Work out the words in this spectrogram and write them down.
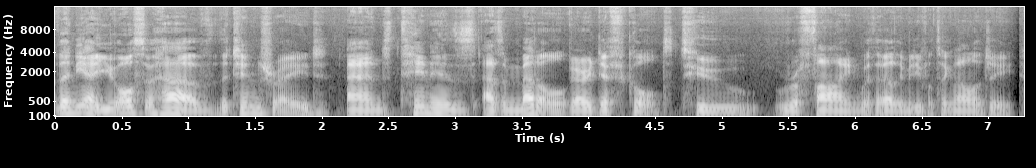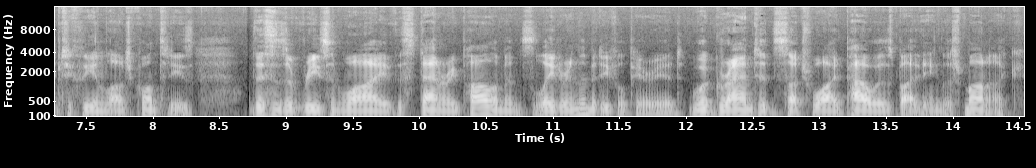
then, yeah, you also have the tin trade, and tin is, as a metal, very difficult to refine with early medieval technology, particularly in large quantities. This is a reason why the stannary parliaments later in the medieval period were granted such wide powers by the English monarch,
